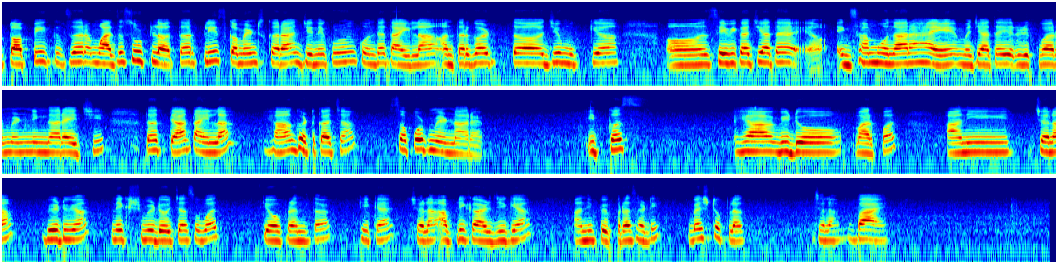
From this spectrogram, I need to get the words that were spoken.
टॉपिक जर माझं सुटलं तर प्लीज कमेंट्स करा जेणेकरून कोणत्या ताईला अंतर्गत जे मुख्य सेविकाची आता एक्झाम होणार आहे म्हणजे आता रिक्वायरमेंट निघणार आहे याची तर त्या ताईला ह्या घटकाचा सपोर्ट मिळणार आहे. इतकंच ह्या व्हिडिओमार्फत आणि चला भेटूया नेक्स्ट व्हिडिओच्या सोबत. तेव्हापर्यंत ठीक आहे चला आपली काळजी घ्या आणि पेपरासाठी बेस्ट ऑफ लक चला बाय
